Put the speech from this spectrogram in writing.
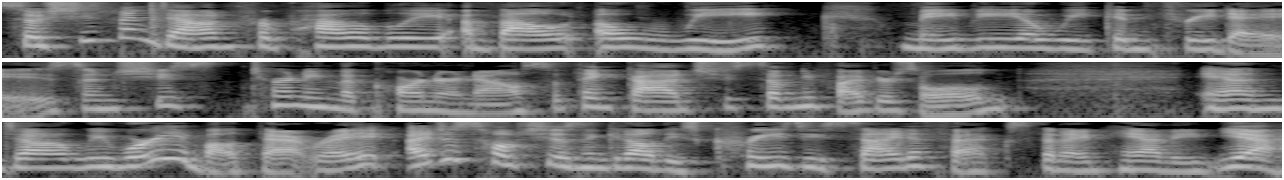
So she's been down for probably about a week, maybe a week and three days, and she's turning the corner now. So thank God she's 75 years old. And uh, we worry about that, right? I just hope she doesn't get all these crazy side effects that I'm having. Yeah,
